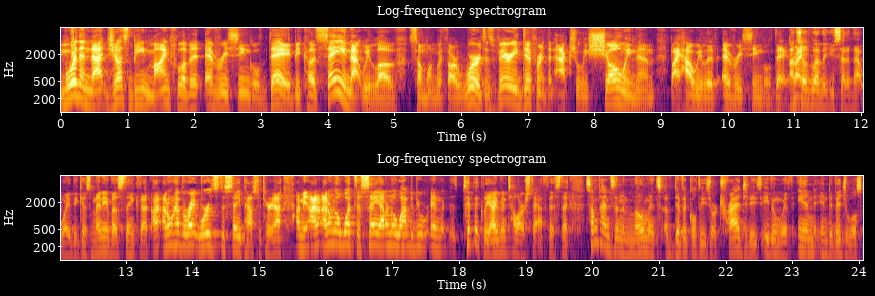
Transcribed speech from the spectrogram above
more than that, just being mindful of it every single day because saying that we love someone with our words is very different than actually showing them by how we live every single day. I'm right? so glad that you said it that way because many of us think that I, I don't have the right words to say, Pastor Terry. I, I mean, I, I, don't know what to say. I don't know what to do. And typically, I even tell our staff this that sometimes in the moments of difficulties or tragedies, even within individuals,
